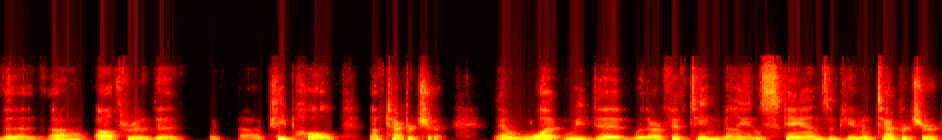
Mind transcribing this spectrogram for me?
the uh, all through the uh, peephole of temperature. And what we did with our 15 million scans of human temperature,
